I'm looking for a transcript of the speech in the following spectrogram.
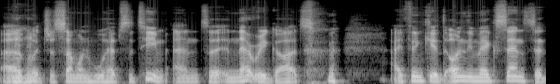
uh, Mhm. but just someone who helps the team. And uh, in that regard, I think it only makes sense that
